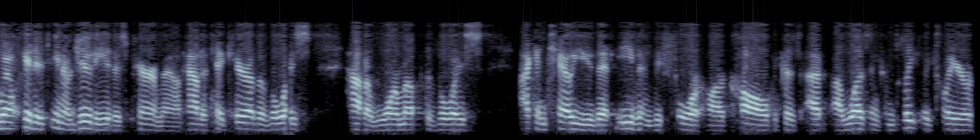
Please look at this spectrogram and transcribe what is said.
Well, it is, you know, Judy, it is paramount. How to take care of the voice, how to warm up the voice. I can tell you that even before our call, because I, I wasn't completely clear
